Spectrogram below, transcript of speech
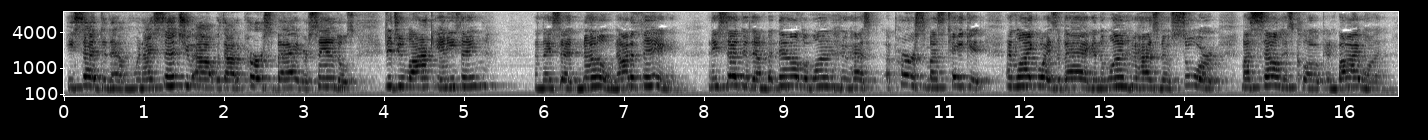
He said to them, When I sent you out without a purse, bag, or sandals, did you lack anything? And they said, No, not a thing. And he said to them, But now the one who has a purse must take it, and likewise a bag, and the one who has no sword must sell his cloak and buy one.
